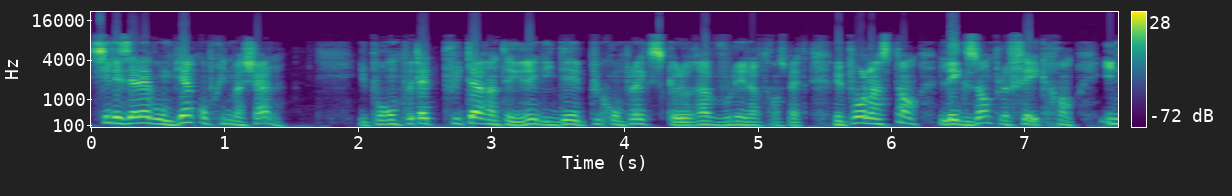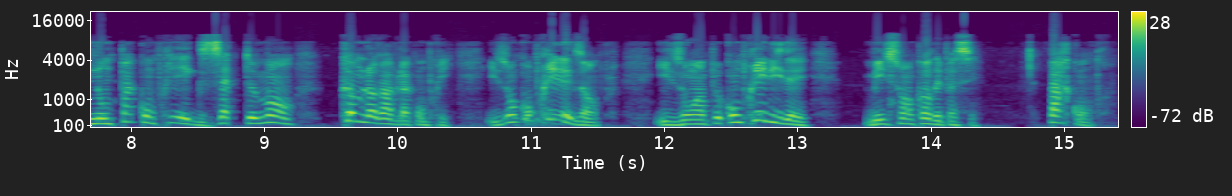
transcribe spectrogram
Si les élèves ont bien compris le machal, ils pourront peut-être plus tard intégrer l'idée plus complexe que le Rav voulait leur transmettre. Mais pour l'instant, l'exemple fait écran. Ils n'ont pas compris exactement comme le Rav l'a compris. Ils ont compris l'exemple. Ils ont un peu compris l'idée, mais ils sont encore dépassés. Par contre,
